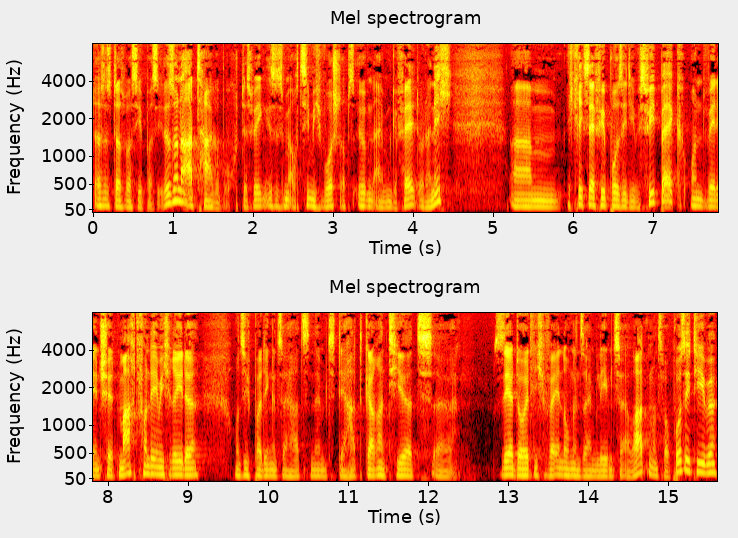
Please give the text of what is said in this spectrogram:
das ist das, was hier passiert. Das ist so eine Art Tagebuch. Deswegen ist es mir auch ziemlich wurscht, ob es irgendeinem gefällt oder nicht. Ähm, ich kriege sehr viel positives Feedback und wer den Shit macht, von dem ich rede und sich ein paar Dinge zu Herzen nimmt, der hat garantiert äh, sehr deutliche Veränderungen in seinem Leben zu erwarten, und zwar positive.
